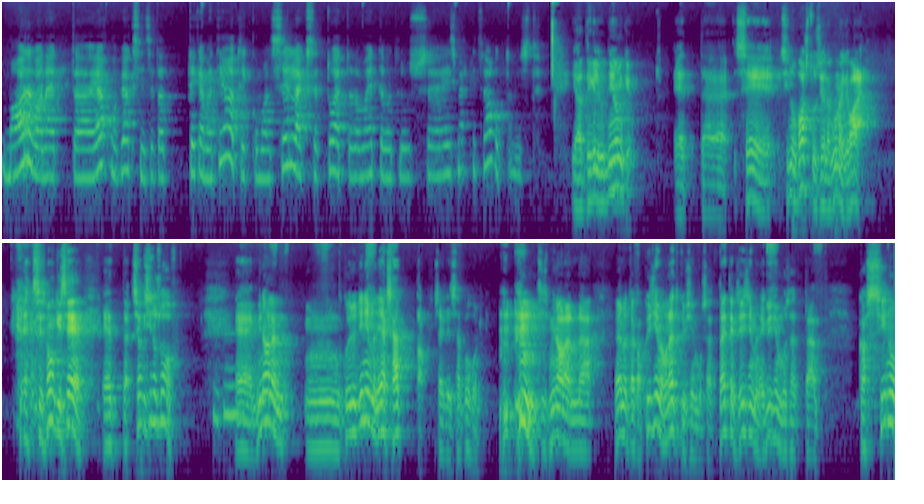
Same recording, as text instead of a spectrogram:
ma arvan, et äh, jah, ma peaksin seda tegema teadlikumalt selleks, et toetada oma ettevõtluse eesmärkide saavutamist ja tegelikult nii ongi, et äh, see sinu vastus ei ole kunagi vale. ehk siis ongi see, et see ongi sinu soov mm. -hmm. mina olen, mm, kui nüüd inimene jääks hätta sellise puhul, siis mina olen öelnud, aga küsime mõned küsimused, näiteks esimene küsimus, et kas sinu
